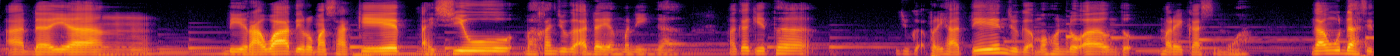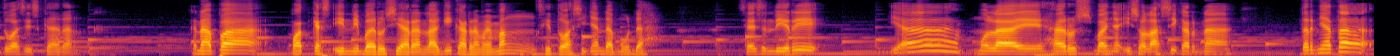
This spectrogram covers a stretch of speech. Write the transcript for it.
ada yang dirawat di rumah sakit, ICU, bahkan juga ada yang meninggal. Maka kita juga prihatin, juga mohon doa untuk mereka semua. Gak mudah situasi sekarang. Kenapa podcast ini baru siaran lagi? Karena memang situasinya tidak mudah. Saya sendiri ya mulai harus banyak isolasi karena ternyata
